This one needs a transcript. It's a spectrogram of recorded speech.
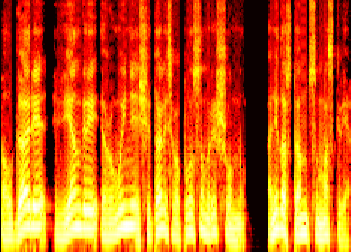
Болгария, Венгрия и Румыния считались вопросом решенным. Они достанутся Москве.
